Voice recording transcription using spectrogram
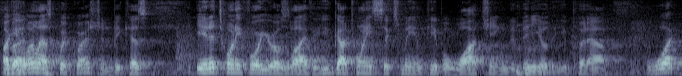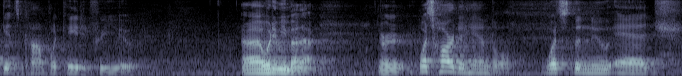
But- one last quick question because in a 24 year old's life, if you've got 26 million people watching the video Mm-hmm. that you put out, what gets complicated for you? Uh, what do you mean by that? Or What's hard to handle? What's the new edge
